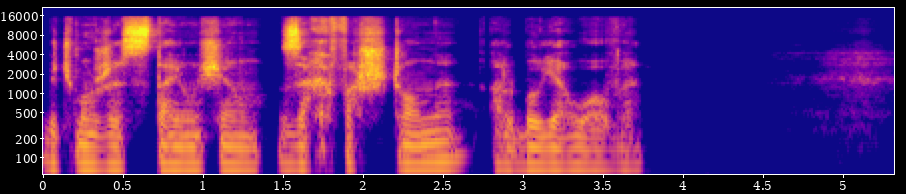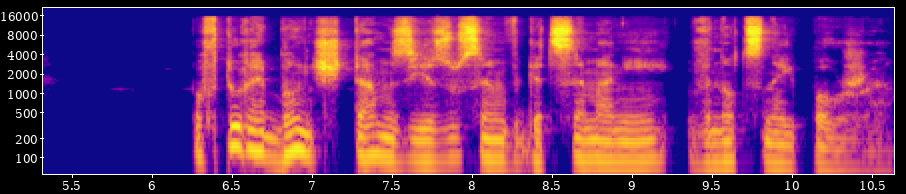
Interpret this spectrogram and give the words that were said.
być może stają się zachwaszczone albo jałowe? Powtórę, bądź tam z Jezusem w Getsemani w nocnej porze.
